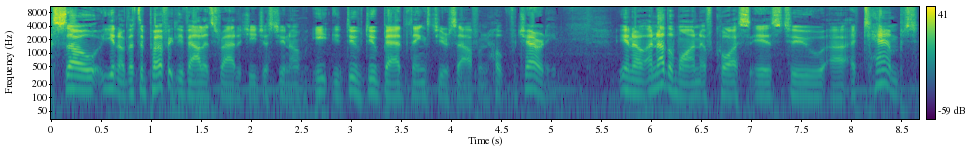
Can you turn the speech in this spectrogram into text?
so you know that's a perfectly valid strategy. Just you know, eat, do do bad things to yourself and hope for charity. you know, another one, of course, is to uh, attempt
